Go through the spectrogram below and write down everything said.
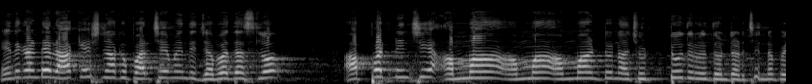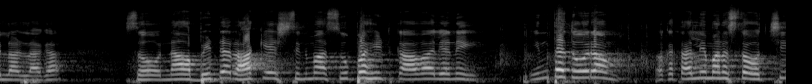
ఎందుకంటే రాకేష్ నాకు పరిచయం అయింది జబర్దస్త్లో. అప్పటి నుంచి అమ్మ అమ్మ అమ్మ అంటూ నా చుట్టూ తిరుగుతుంటాడు చిన్నపిల్లాడిలాగా సో నా బిడ్డ రాకేష్ సినిమా సూపర్ హిట్ కావాలి అని ఇంత దూరం ఒక తల్లి మనసుతో వచ్చి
